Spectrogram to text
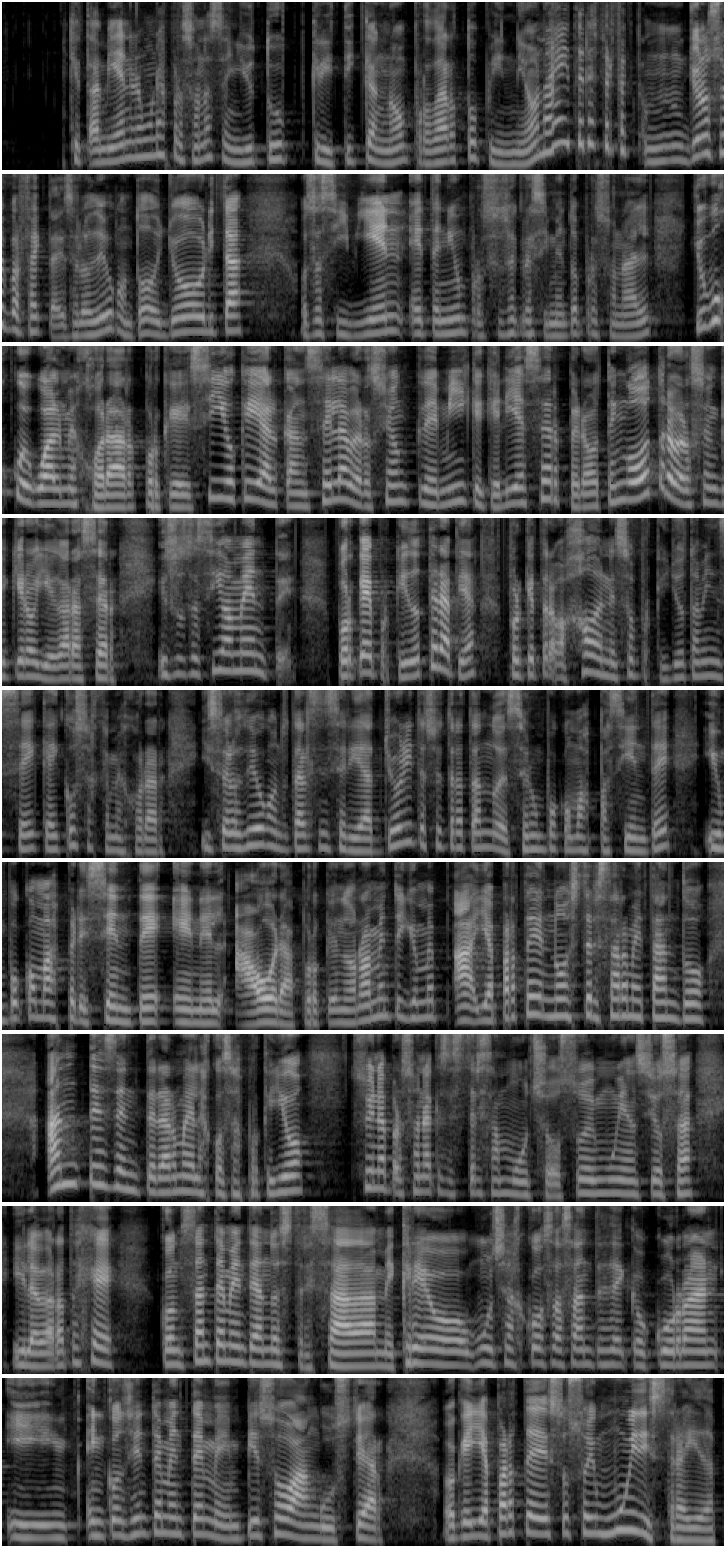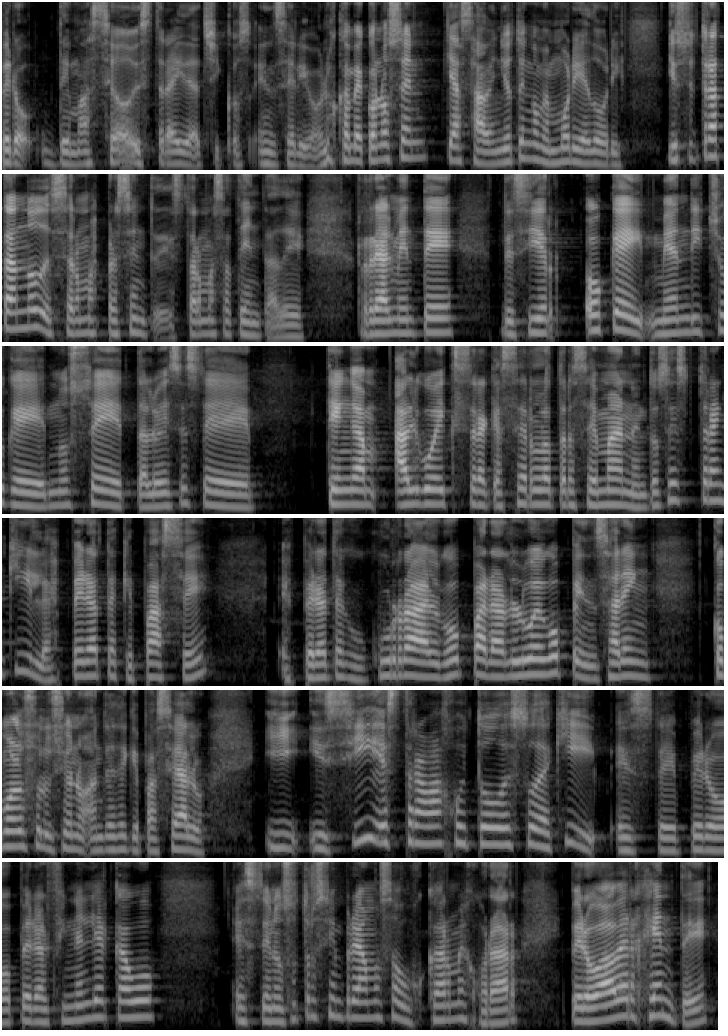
que también algunas personas en YouTube critican, ¿no? Por dar tu opinión. Ay, eres perfecta. Mm, yo no soy perfecta, y se lo digo con todo. Yo ahorita, o sea, si bien he tenido un proceso de crecimiento personal, yo busco igual mejorar, porque sí, ok, alcancé la versión de mí que quería ser, pero tengo otra versión que quiero llegar a ser, y sucesivamente. ¿Por qué? Porque he ido a terapia, porque he trabajado en eso, porque yo también sé que hay cosas que mejorar. Y se los digo con total sinceridad. Yo ahorita estoy tratando de ser un poco más paciente y un poco más presente en el ahora, porque normalmente yo me... Ah, y aparte no estresarme tanto antes de enterarme de las cosas, porque yo soy una persona que se estresa mucho, soy muy ansiosa y la verdad es que constantemente ando estresada, me creo muchas cosas antes de que ocurran y inconscientemente me empiezo a angustiar, ¿ok? Y aparte de eso soy muy distraída, pero demasiado distraída, chicos, en serio. Los que me conocen ya saben, yo tengo memoria de Dory y estoy tratando de ser más presente, de estar más atenta, de realmente decir, ok, me han dicho que, no sé, tal vez este tengan algo extra que hacer la otra semana. Entonces, tranquila, espérate a que pase espérate que ocurra algo para luego pensar en cómo lo soluciono antes de que pase algo. Y, y sí, es trabajo y todo esto de aquí, este, pero, pero al final y al cabo, este, nosotros siempre vamos a buscar mejorar, pero va a haber gente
